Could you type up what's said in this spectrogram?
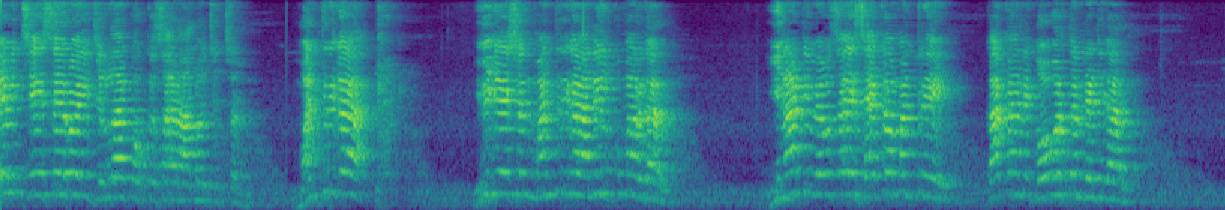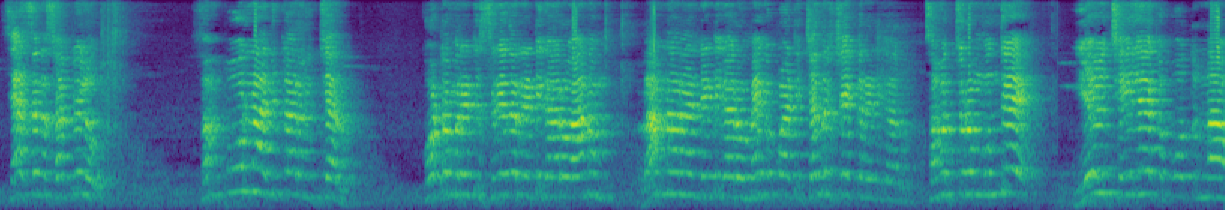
ఏమి చేశారో ఈ జిల్లాకు ఒక్కసారి ఆలోచించండి. మంత్రిగా ఇరిగేషన్ మంత్రిగా అనిల్ కుమార్ గారు ఈనాటి వ్యవసాయ శాఖ మంత్రి కాకాని గోవర్ధన్ రెడ్డి గారు శాసనసభ్యులు సంపూర్ణ అధికారం ఇచ్చారు. కోటమరెడ్డి శ్రీధర్ రెడ్డి గారు ఆనం రామనారాయణ రెడ్డి గారు మేకపాటి చంద్రశేఖర్ రెడ్డి గారు. సంవత్సరం ముందే ఏమి చేయలేకపోతున్నాం.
